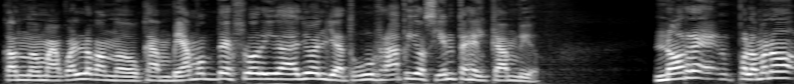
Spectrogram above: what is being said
cuando me acuerdo, cuando cambiamos de Florida a Georgia, tú rápido sientes el cambio. no por lo menos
